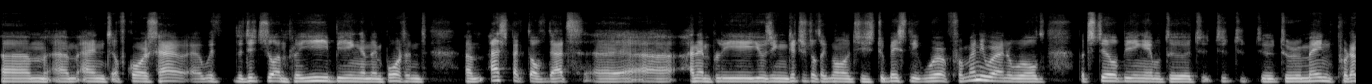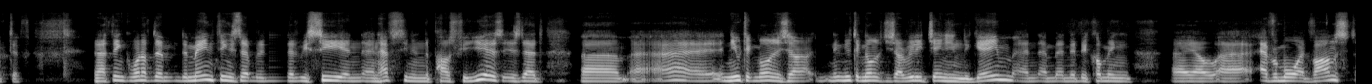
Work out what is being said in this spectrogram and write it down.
um, um, and of course with the digital employee being an important um, aspect of that, uh, uh, an employee using digital technologies to basically work from anywhere in the world, but still being able to to to to, to remain productive. And I think one of the, the main things that we, that we see and, and have seen in the past few years is that um, uh, uh new technologies are new technologies are really changing the game and, and, and they're becoming uh, you know, uh, ever more advanced.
